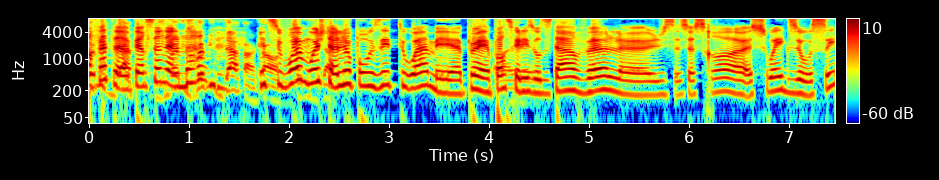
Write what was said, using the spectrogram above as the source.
en fait, euh, personnellement. Et tu vois, moi, je suis à l'opposé de toi, mais euh, peu importe ce que les auditeurs veulent, euh, ce, ce sera soit exaucé.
